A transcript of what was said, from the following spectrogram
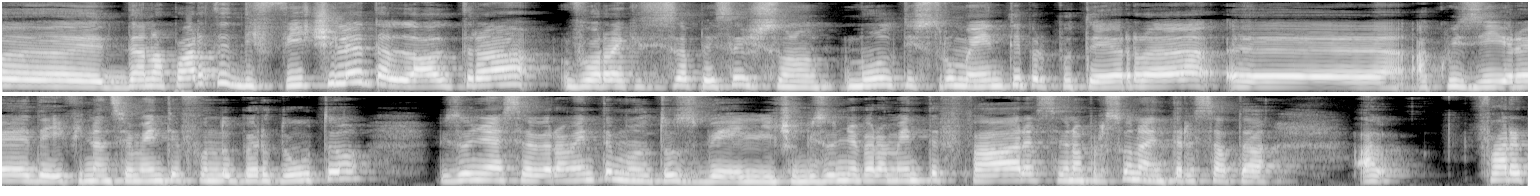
eh, da una parte difficile, dall'altra vorrei che si sapesse che ci sono molti strumenti per poter eh, acquisire dei finanziamenti a fondo perduto. Bisogna essere veramente molto svegli, cioè bisogna veramente fare, se una persona è interessata a, fare,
